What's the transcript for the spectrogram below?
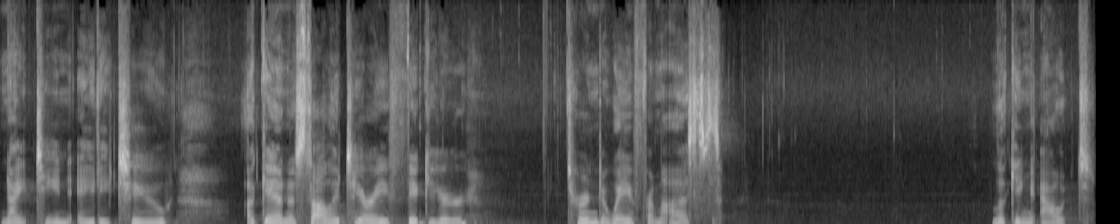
1982. Again, a solitary figure turned away from us, looking out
